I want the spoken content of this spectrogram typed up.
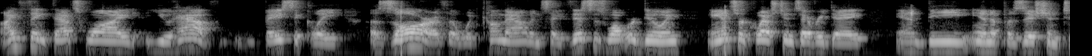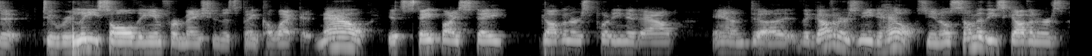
I think that's why you have basically a czar that would come out and say, "This is what we're doing." Answer questions every day and be in a position to to release all the information that's been collected. Now it's state by state, governors putting it out, and uh, the governors need help. You know, some of these governors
